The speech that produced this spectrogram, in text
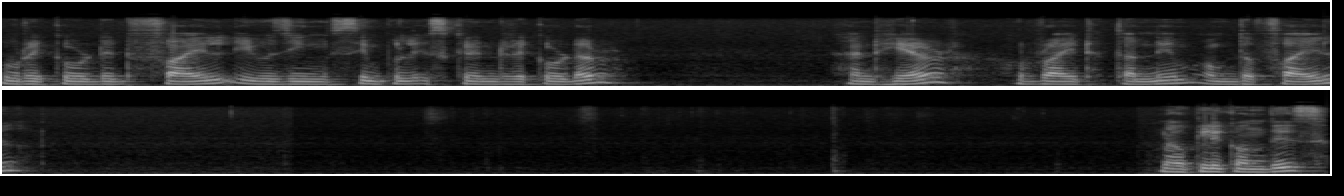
recorded file using simple screen recorder. And here write the name of the file. Now click on this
